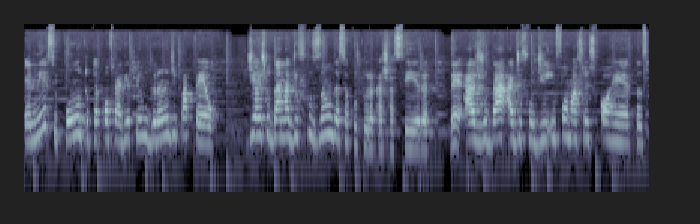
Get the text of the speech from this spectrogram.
É nesse ponto que a confraria tem um grande papel de ajudar na difusão dessa cultura cachaceira, né? ajudar a difundir informações corretas,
